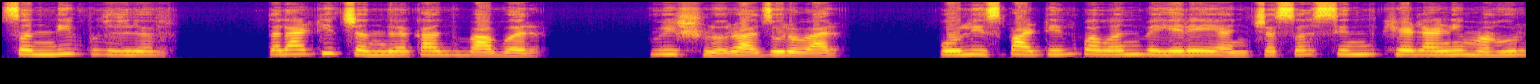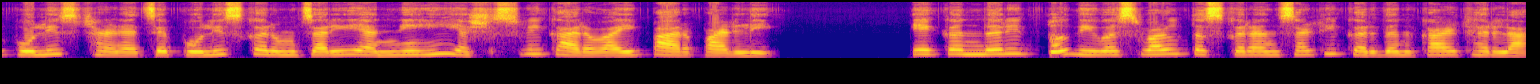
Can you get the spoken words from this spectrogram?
संदीप तलाठी चंद्रकांत बाबर विष्णू राजुरवार पोलीस पाटील पवन बेहरे यांच्यासह सिंदखेड आणि माहूर पोलीस ठाण्याचे पोलीस कर्मचारी यांनीही यशस्वी कारवाई पार पाडली. एकंदरीत तो दिवसवाळू तस्करांसाठी कर्दनकाळ ठरला.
